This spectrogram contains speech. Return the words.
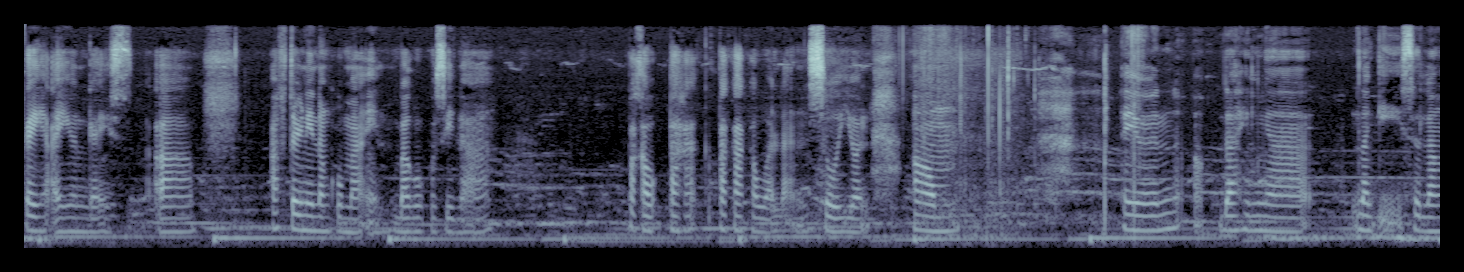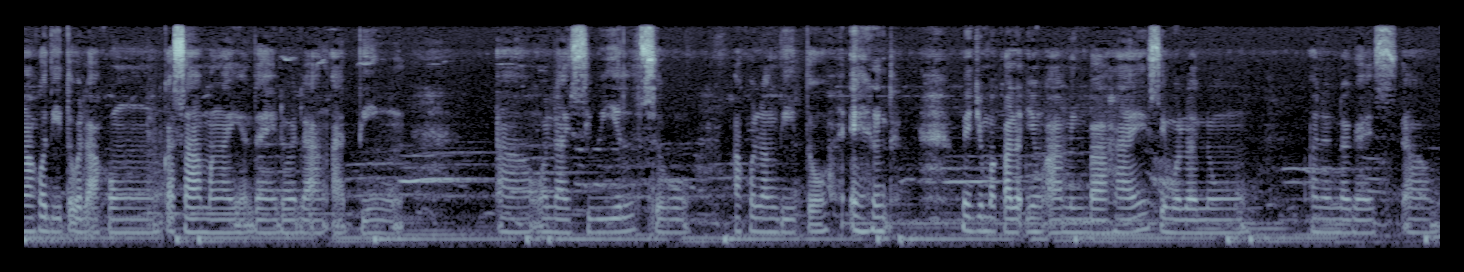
Kaya ayun guys uh, after nilang kumain bago ko sila paka, paka, pakakawalan. So yun. Um, ayun uh, dahil nga nag-iisa lang ako dito. Wala akong kasama ngayon dahil wala ang ating uh, wala si Will. So ako lang dito. And medyo makalat yung aming bahay simula nung ano na guys um,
